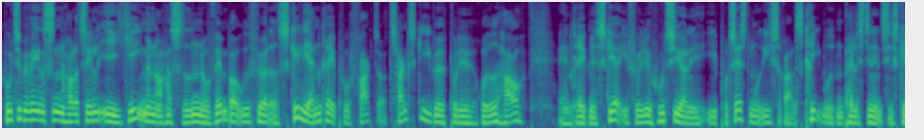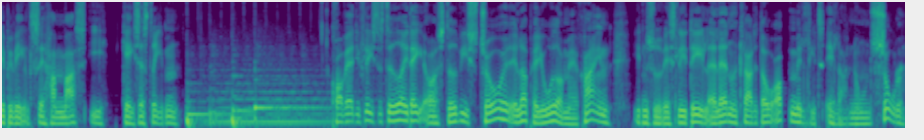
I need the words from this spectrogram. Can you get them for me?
Houthi-bevægelsen holder til i Yemen og har siden november udført adskillige angreb på fragt- og tankskibe på det Røde Hav. Angrebene sker ifølge Houthierne i protest mod Israels krig mod den palæstinensiske bevægelse Hamas i Gazastriben. Gråvejr de fleste steder i dag og stedvis tåge eller perioder med regn. I den sydvestlige del af landet klarer det dog op med lidt eller nogen sol.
